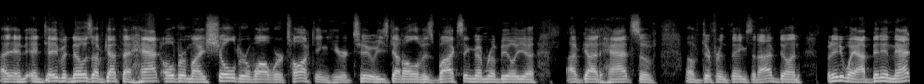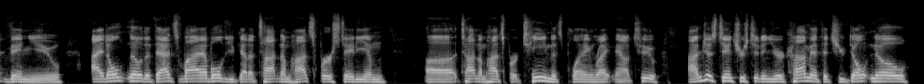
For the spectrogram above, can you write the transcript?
uh, and and David knows I've got the hat over my shoulder while we're talking here too. He's got all of his boxing memorabilia. I've got hats of of different things that I've done. But anyway, I've been in that venue. I don't know that that's viable. You've got a Tottenham Hotspur Stadium, uh, Tottenham Hotspur team that's playing right now too. I'm just interested in your comment that you don't know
